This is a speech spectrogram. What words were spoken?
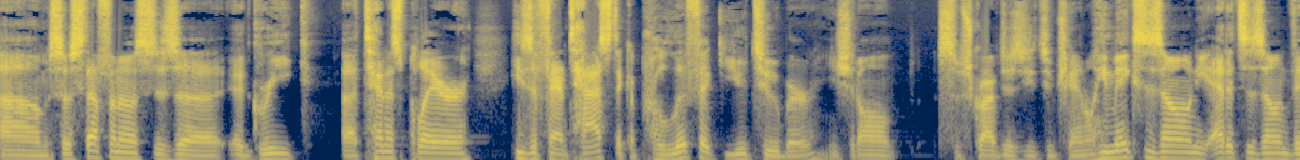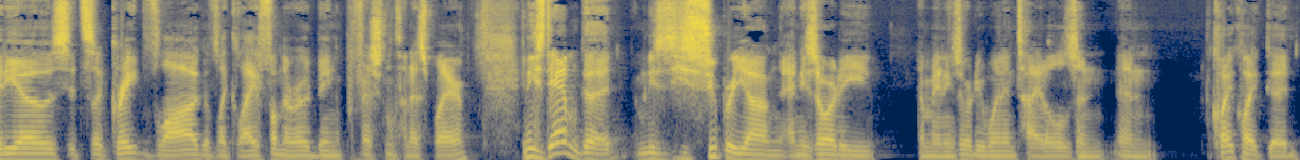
Um so Stefanos is a, a greek uh, tennis player. He's a fantastic a prolific youtuber. You should all subscribe to his youtube channel. He makes his own he edits his own videos. It's a great vlog of like life on the road being a professional tennis player. And he's damn good. I mean he's, he's super young and he's already i mean he's already winning titles and and quite quite good.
